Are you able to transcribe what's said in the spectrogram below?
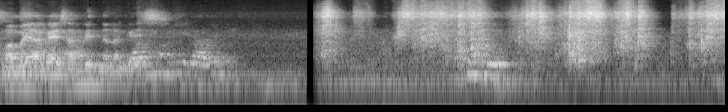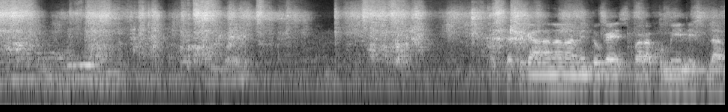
Mamaya guys, update na lang guys. Pagtsagaan na namin to guys para kuminis lang.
